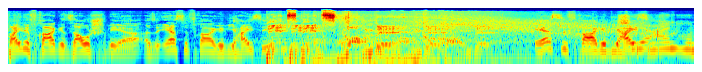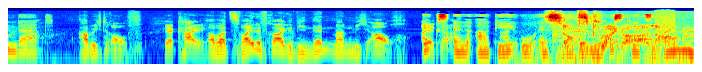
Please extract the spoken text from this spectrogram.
Zweite Frage, sauschwer. Also erste Frage, wie heißt ich? Bits, Bits, Bombe. Erste Frage, wie heißt ich? 100. Habe ich drauf. Ja, Kai. Aber zweite Frage, wie nennt man mich auch? Alter. XLAGOSW ist jetzt Subscriber-Alarm.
